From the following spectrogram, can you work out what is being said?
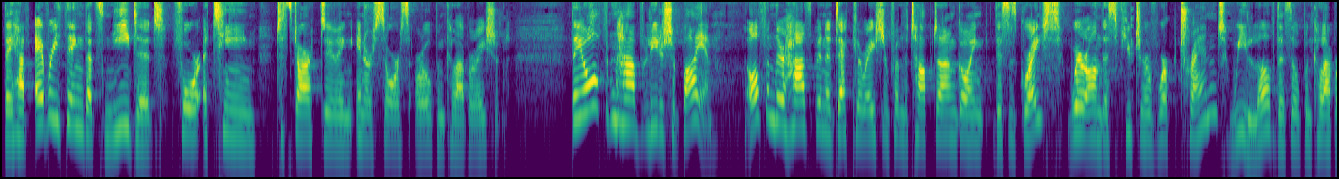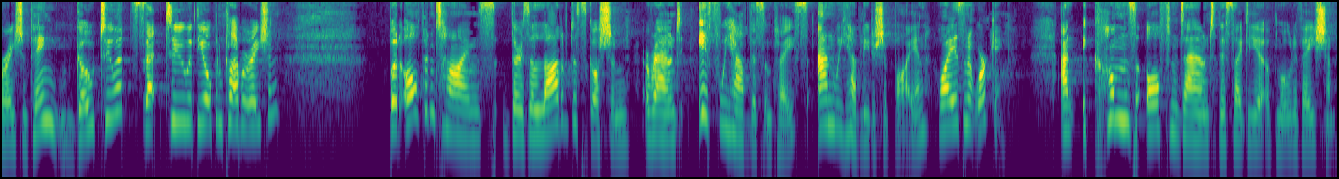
they have everything that's needed for a team to start doing inner source or open collaboration. They often have leadership buy-in. Often there has been a declaration from the top down going, this is great, we're on this future of work trend, we love this open collaboration thing, go to it, set to with the open collaboration. But oftentimes there's a lot of discussion around if we have this in place and we have leadership buy-in, why isn't it working? And it comes often down to this idea of motivation.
